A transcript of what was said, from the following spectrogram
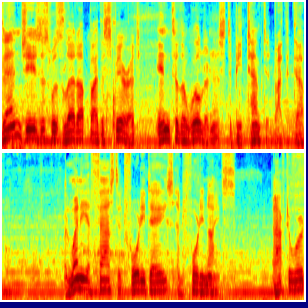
Then Jesus was led up by the Spirit into the wilderness to be tempted by the devil. And when he had fasted forty days and forty nights, afterward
